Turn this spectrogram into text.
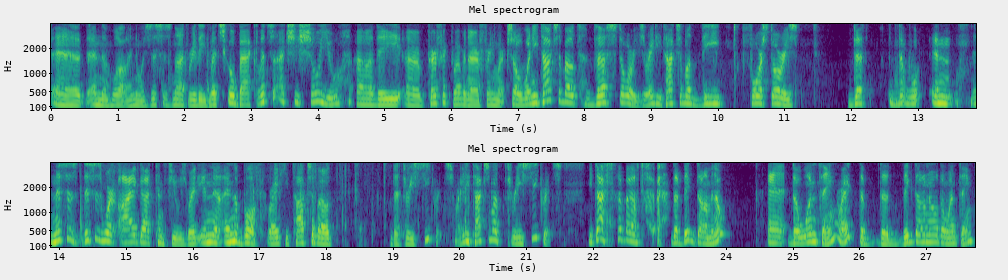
uh and then well anyways this is not really let's go back. Let's actually show you uh the uh, perfect webinar framework. So when he talks about the stories right he talks about the four stories the the and and this is this is where I got confused right? In the in the book right he talks about the three secrets right? He talks about three secrets. He talks about the big domino and the one thing right? The the big domino the one thing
